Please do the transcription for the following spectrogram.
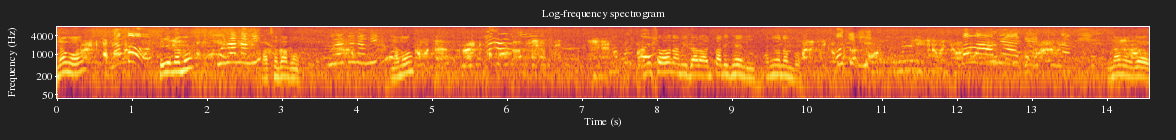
নামো? এই যে নামো? আচ্ছা নামো। নামি? আমি সহ নামি দাঁড়া আমি পানি খেয়ে নিই আমিও নামবো। আমি নামি যাও।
